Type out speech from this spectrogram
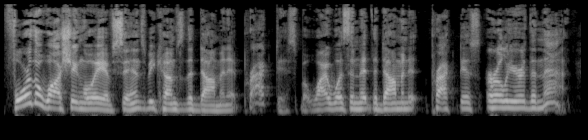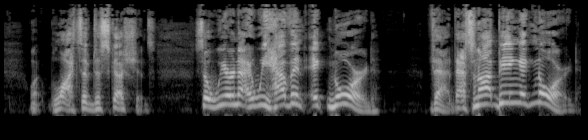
for the washing away of sins becomes the dominant practice. But why wasn't it the dominant practice earlier than that? Well, lots of discussions. So we are not we haven't ignored that. That's not being ignored.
